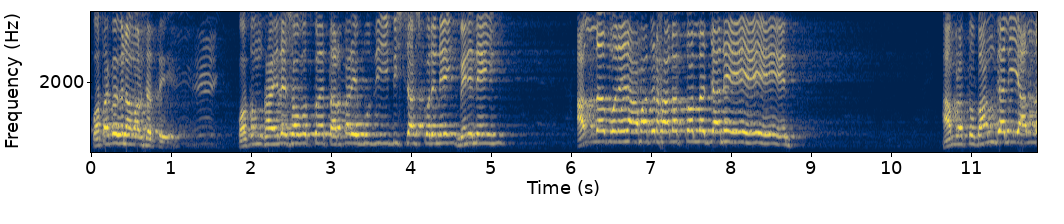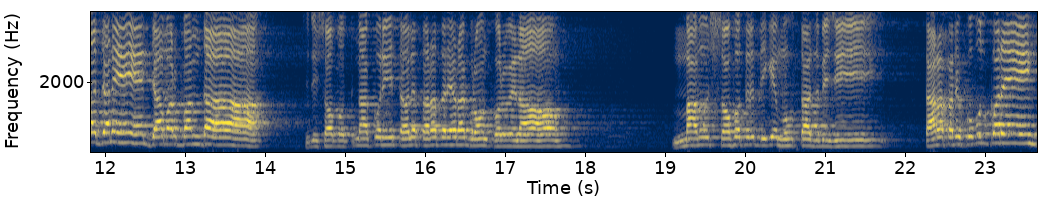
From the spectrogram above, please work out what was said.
কথা কইবেন আমার সাথে? কসম খাইলে শপথ করে তাড়াতাড়ি বুঝি, বিশ্বাস করে নেই, মেনে নেই। আল্লাহ বলেন, আমাদের হালাত তো আল্লাহ জানেন। আমরা তো বাঙালি, আল্লাহ জানেন যে আমার বান্দা। যদি শপথ না করে, তাহলে তাড়াতাড়ি এরা গ্রহণ করবে না। মানুষ শপথের দিকে মুহতাজ বেশি। তাড়াতাড়ি কবুল করে।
